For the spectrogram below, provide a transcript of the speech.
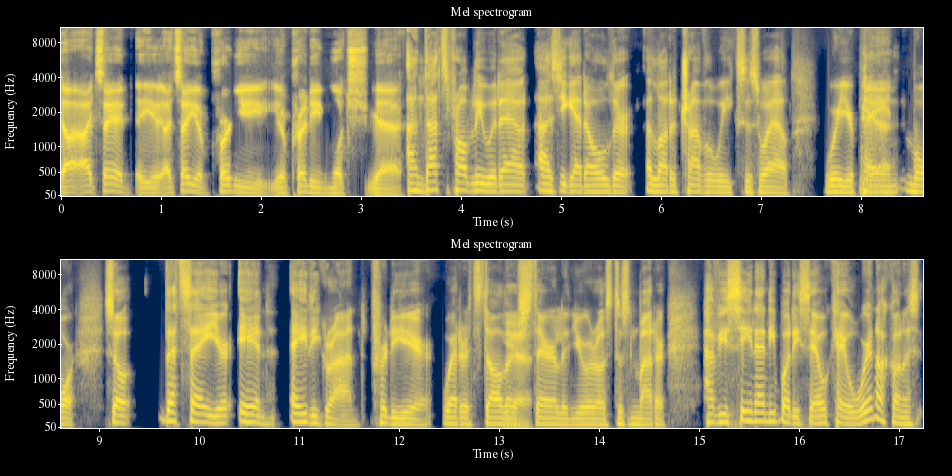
I'd say it, I'd say you're pretty you're pretty much yeah And that's probably without, as you get older, a lot of travel weeks as well, where you're paying more. So let's say you're in eighty grand for the year, whether it's dollars, Yeah. sterling, euros, doesn't matter. Have you seen anybody say, okay, well, we're not going to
